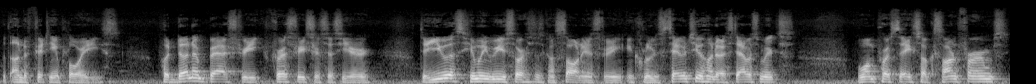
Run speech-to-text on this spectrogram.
with under 50 employees. For Dun & Bradstreet first research this year, the U.S. human resources consulting industry includes 7,200 establishments, one-person HR consulting firms,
